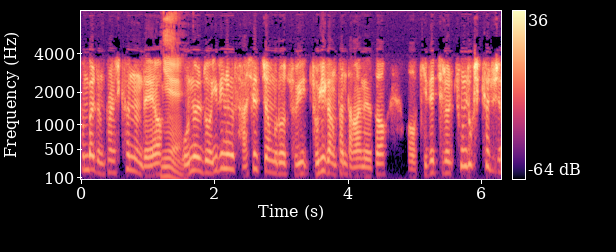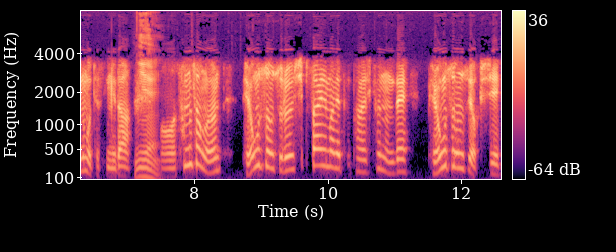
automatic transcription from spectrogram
선발 등판시켰는데요. 예. 오늘도 1이닝 4실점으로 조기, 조기 강판 당하면서 어, 기대치를 충족시켜주지는 못했습니다. 예. 어, 삼성은 배용수 선수를 14일 만에 등판을 시켰는데 배용수 선수 역시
